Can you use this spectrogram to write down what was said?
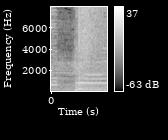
the bottom.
